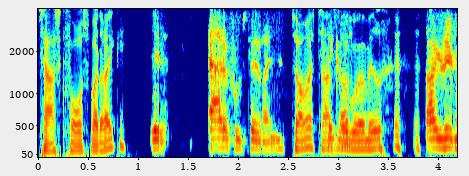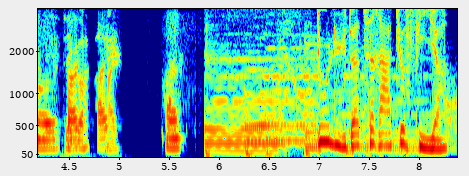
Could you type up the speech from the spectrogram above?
Task Force. Var det rigtigt? Ja, det er fuldstændig rigtigt. Thomas, tak fordi du var med. tak lige meget. Det er tak. godt. Hej. Hej. Du lytter til Radio 4.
